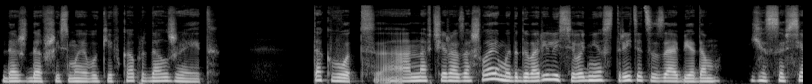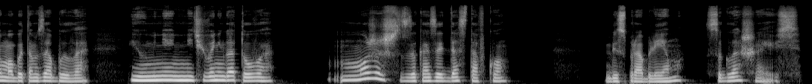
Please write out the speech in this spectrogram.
Дождавшись моего кивка, продолжает. «Так вот, она вчера зашла, и мы договорились сегодня встретиться за обедом. Я совсем об этом забыла, и у меня ничего не готово. Можешь заказать доставку?» «Без проблем, соглашаюсь».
